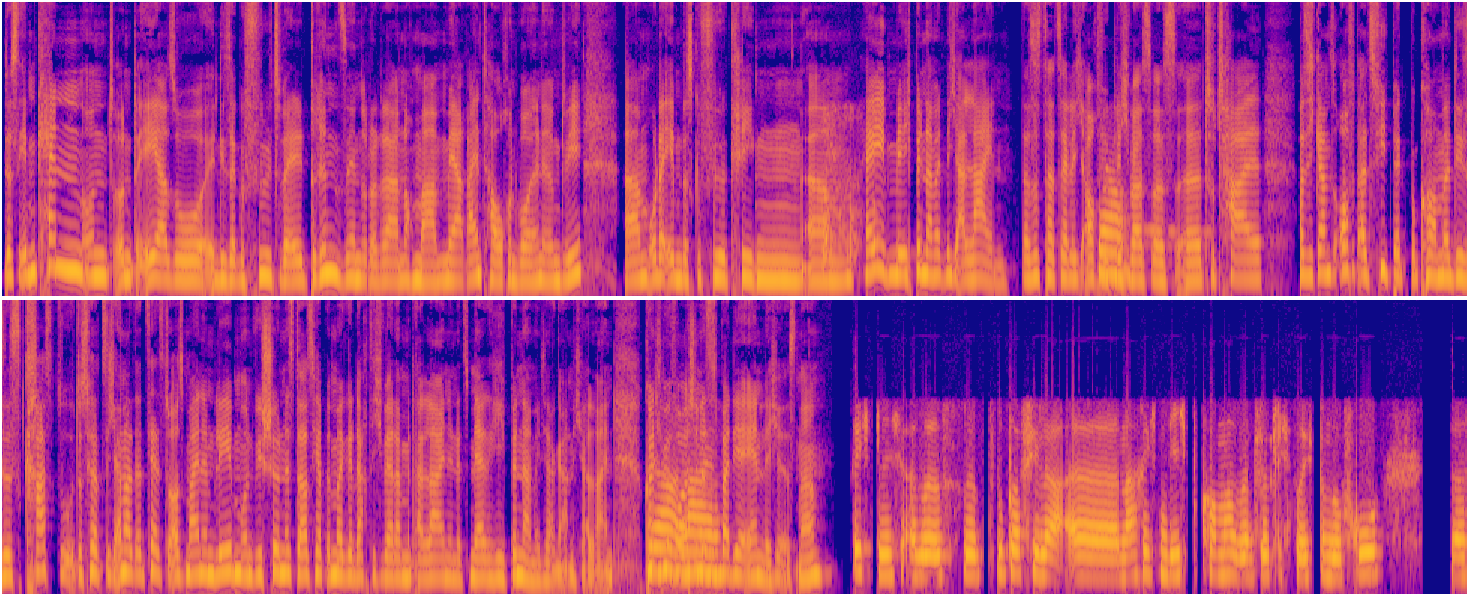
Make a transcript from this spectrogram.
das eben kennen und, und eher so in dieser Gefühlswelt drin sind oder da nochmal mehr reintauchen wollen irgendwie. Ähm, oder eben das Gefühl kriegen, ähm, hey, ich bin damit nicht allein. Das ist tatsächlich auch ja. wirklich was, was äh, total, was ich ganz oft als Feedback bekomme, dieses krass, du, das hört sich an, als erzählst du aus meinem Leben und wie schön ist das. Ich habe immer gedacht, ich wäre damit allein und jetzt merke ich, ich bin damit ja gar nicht allein. Könnte ja, ich mir vorstellen, nein. dass es bei dir ähnlich ist, ne? Richtig, also es sind super viele äh, Nachrichten, die ich bekomme, sind wirklich so, ich bin so froh, dass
